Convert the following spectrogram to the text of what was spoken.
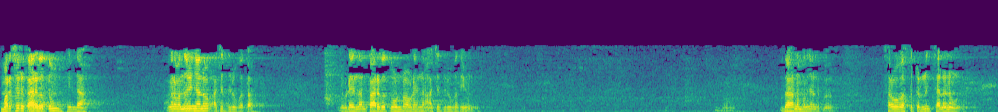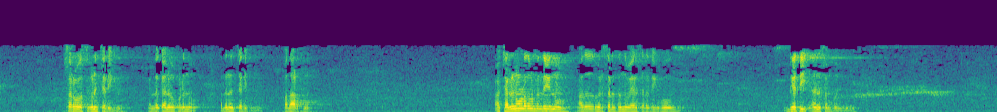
മറിച്ചൊരു കാരകത്വം ഇല്ല. അങ്ങനെ വന്നു കഴിഞ്ഞാലോ അചിത് രൂപത. എവിടെയെല്ലാം കാരകത്വമുണ്ടോ അവിടെയെല്ലാം അചിത് രൂപതയുണ്ട്. ഉദാഹരണം പറഞ്ഞാൽ ഇപ്പോൾ സർവവസ്തുക്കളിലും ചലനമുണ്ട്. സർവവസ്തുക്കളും ചലിക്കുന്നു. എന്തൊക്കെ അനുഭവപ്പെടുന്നു? അതിനും ചലിക്കുന്നു പദാർത്ഥങ്ങൾ. ആ ചലനമുള്ളത് കൊണ്ട് എന്ത് ചെയ്യുന്നു? അത് ഒരു സ്ഥലത്ത് നിന്ന് വേറെ സ്ഥലത്തേക്ക് പോകുന്നു. ഗതി അതിന് സംഭവിക്കുന്നു.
